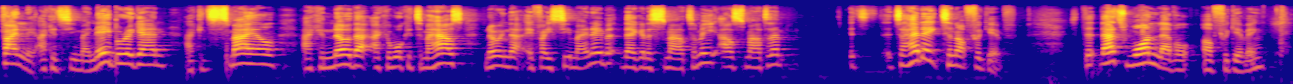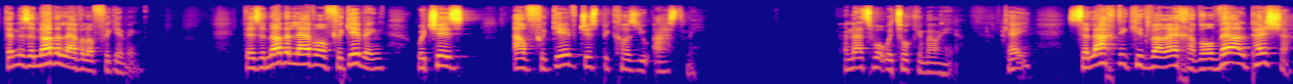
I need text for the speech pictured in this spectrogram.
Finally, I can see my neighbor again. I can smile. I can know that I can walk into my house knowing that if I see my neighbor, they're going to smile to me. I'll smile to them. It's, it's a headache to not forgive. That's one level of forgiving. Then there's another level of forgiving. There's another level of forgiving, which is I'll forgive just because you asked me. And that's what we're talking about here. Okay? Salachti kidvarecha al pesha.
